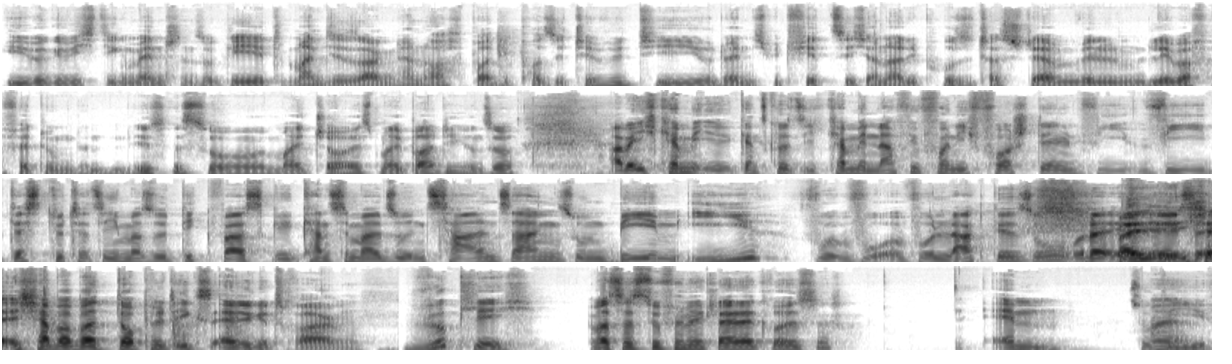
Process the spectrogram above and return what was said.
übergewichtigen Menschen so geht. Manche sagen dann, ach, Body Positivity und wenn ich mit 40 an Adipositas sterben will und Leberverfettung, dann ist es so, my choice, my body und so. Aber ich kann mir, ganz kurz, ich kann mir nach wie vor nicht vorstellen, wie, wie, dass du tatsächlich mal so dick warst. Kannst du mal so in Zahlen sagen, so ein BMI? Wo, wo, wo lag der so? Oder Weil äh, ich, ich habe aber doppelt XL getragen. wirklich? Was hast du für eine Kleidergröße? M. So Ah, wie.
